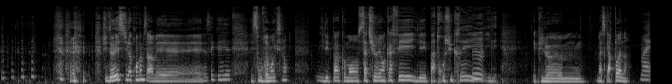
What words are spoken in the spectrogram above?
je suis désolé si tu l'apprends comme ça, mais que ils sont vraiment excellents. Il est pas comment saturé en café, il est pas trop sucré, il- Mm. il est... et puis le hum, mascarpone. Ouais.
